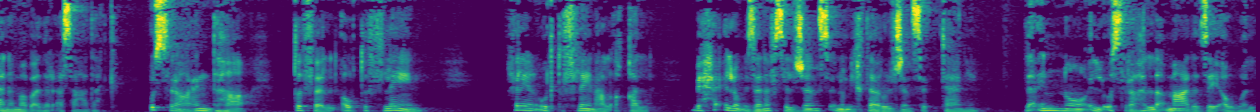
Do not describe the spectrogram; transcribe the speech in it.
أنا ما بقدر أساعدك. أسرة عندها طفل أو طفلين خلينا نقول طفلين على الأقل بحق لهم إذا نفس الجنس إنهم يختاروا الجنس الثاني. لأنه الأسرة هلأ ما عادت زي أول.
